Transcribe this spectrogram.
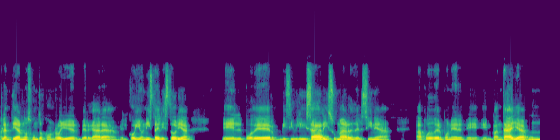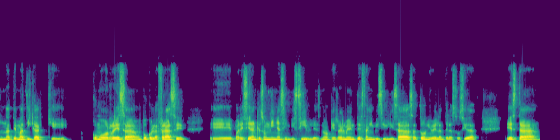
plantearnos juntos con Roger Vergara, el co-guionista de la historia, el poder visibilizar y sumar desde el cine a, poder poner en pantalla una temática que como reza un poco la frase, eh, parecieran que son niñas invisibles, ¿no? que realmente están invisibilizadas a todo nivel ante la sociedad. Esta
